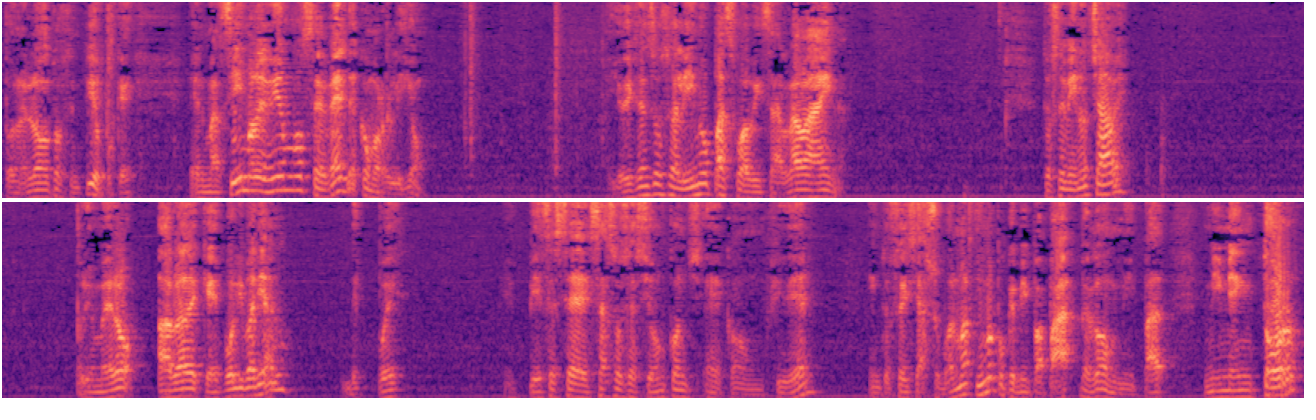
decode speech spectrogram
ponerlo en otro sentido, porque el marxismo-leninismo se vende como religión. Ellos dicen socialismo para suavizar la vaina. Entonces vino Chávez. Primero habla de que es bolivariano. Después empieza esa, asociación con, eh, con Fidel. Entonces dice, asumo el marxismo porque mi papá, perdón, mi, mi mentor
